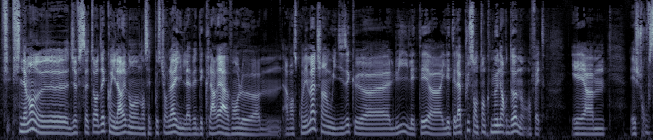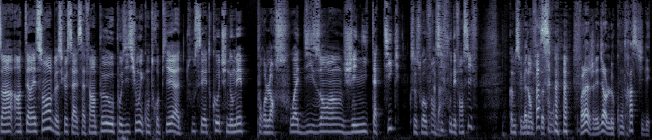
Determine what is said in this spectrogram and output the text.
Fi- Finalement, euh, Jeff Saturday, quand il arrive dans, dans cette posture-là, il l'avait déclaré avant le, euh, avant ce premier match, hein, où il disait que euh, lui, il était, il était là plus en tant que meneur d'hommes, en fait. Et, et je trouve ça intéressant parce que ça, ça fait un peu opposition et contre-pied à tous ces head coachs nommés pour leur soi-disant génie tactique, que ce soit offensif ou défensif, comme celui de d'en face. façon, voilà, j'allais dire le contraste il est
